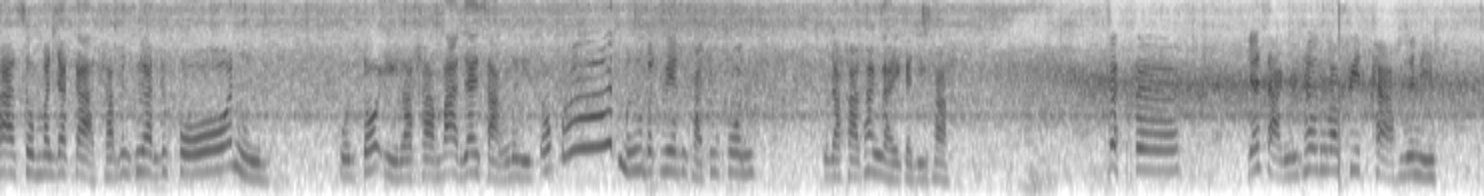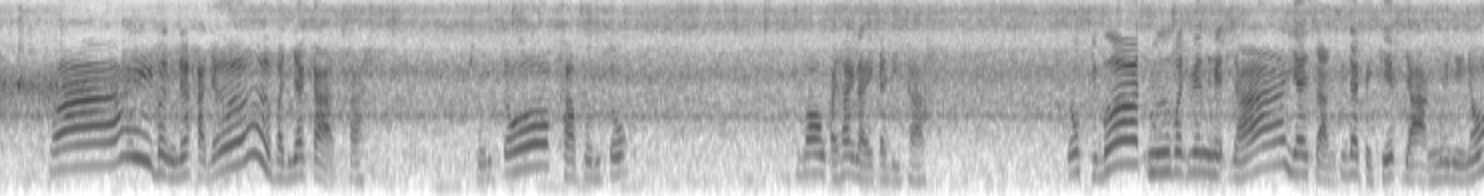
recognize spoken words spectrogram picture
พาชมบรรยากาศค่ะเพื่อนๆทุกคนฝนโต๊ะอีกราคาบ้านยายสั่งมือนี้โต๊ะเบิดมือเบิดเวนค่ะทุกคนราคาทางใดก็ดีค่ะยายสั่งอยู่เทิงว่าฟิตค่ะมือนี้ว้ายเบิ่งเด้อค่ะเด้อบรรยากาศค่ะฝนโตกค่ะฝนโตกมองไปทางไหนก็ดีค่ะ ตกกี่เบิดมือเบิเวนเห็ดได้ยายสั่งที่ได้ไปเก็บยางมือนี้เนา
